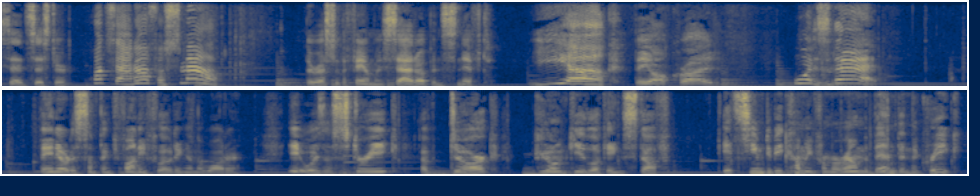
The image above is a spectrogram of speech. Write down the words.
said Sister. What's that awful smell? The rest of the family sat up and sniffed. Yuck! They all cried. What is that? They noticed something funny floating in the water. It was a streak of dark, gunky looking stuff. It seemed to be coming from around the bend in the creek.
